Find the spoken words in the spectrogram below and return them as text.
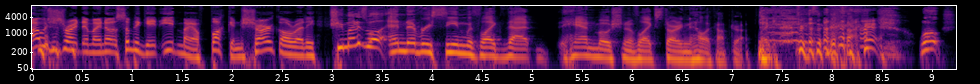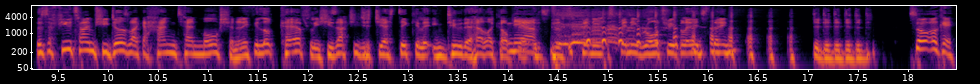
I was just writing in my notes. Somebody get eaten by a fucking shark already. She might as well end every scene with like that hand motion of like starting the helicopter up. Like, every single time. Well, there's a few times she does like a hang 10 motion. And if you look carefully, she's actually just gesticulating to the helicopter. Yeah. It's the spinny, spinny rotary blades thing. So okay.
